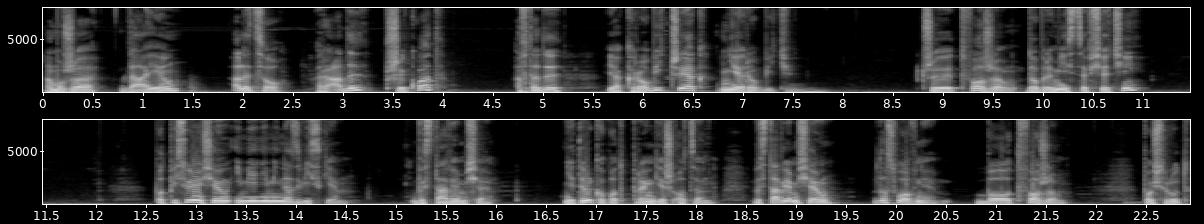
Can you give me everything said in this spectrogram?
A może daję? Ale co? Rady? Przykład? A wtedy jak robić, czy jak nie robić? Czy tworzę dobre miejsce w sieci? Podpisuję się imieniem i nazwiskiem. Wystawiam się. Nie tylko pod pręgierz ocen. Wystawiam się dosłownie, bo tworzę. Pośród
